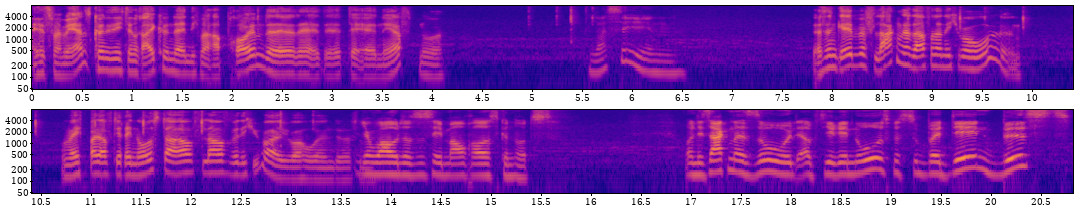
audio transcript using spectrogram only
Jetzt mal im Ernst, können die nicht den Raikön da endlich mal abräumen? Der, der, der, der nervt nur. Lass ihn. Das sind gelbe Flaggen, da darf man da nicht überholen. Und wenn ich bald auf die Renaults da auflaufe, würde ich überall überholen dürfen. Ja, wow, das ist eben auch ausgenutzt. Und ich sag mal so, auf die Renaults, bis du bei denen bist,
